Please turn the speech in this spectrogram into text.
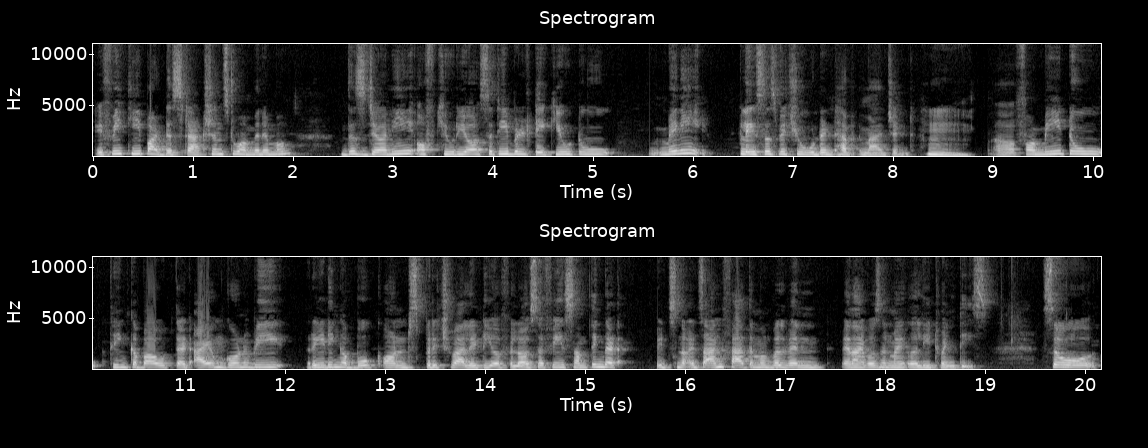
if we keep our distractions to a minimum, this journey of curiosity will take you to many places which you wouldn't have imagined. Uh, for me to think about that, I am going to be reading a book on spirituality or philosophy, something that it's not it's unfathomable when when I was in my early twenties. So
